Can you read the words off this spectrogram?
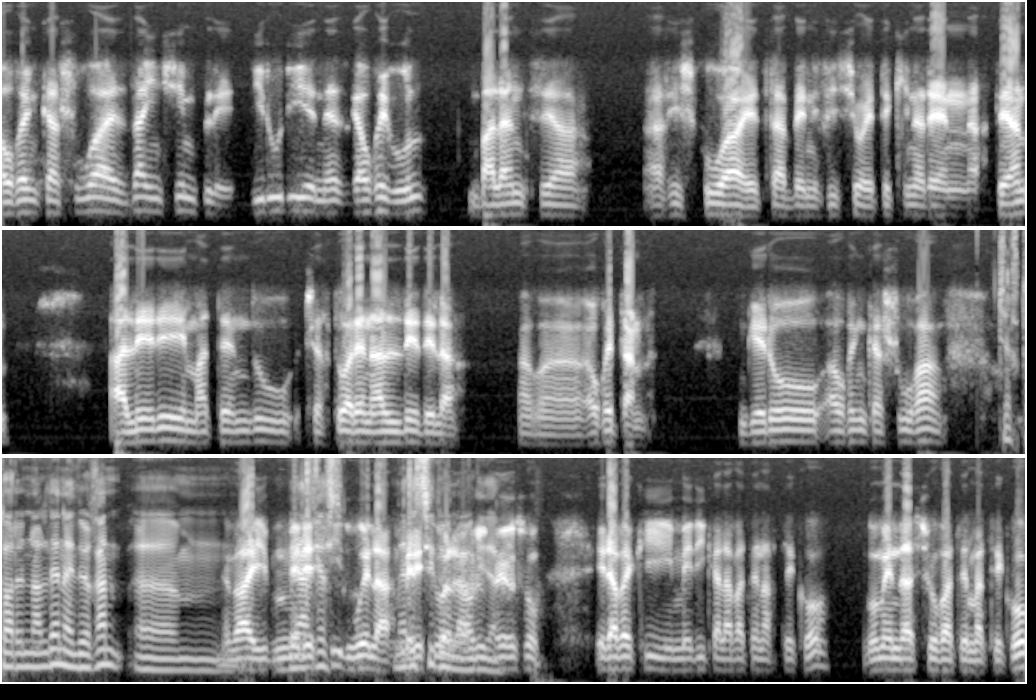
Aurren kasua ez da intximple, dirudien ez gaur egun, balantzea arriskua eta benefizio etekinaren artean, alere ematen du txertuaren alde dela hau- aurretan. Gero aurren kasua, Txertuaren alde nahi duegan... Um, bai, merezi duela, merezi duela, hori da. Erabaki medikala baten arteko, gomendazio bat emateko,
